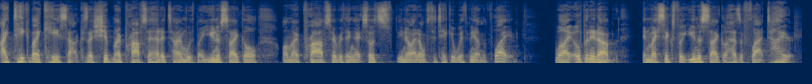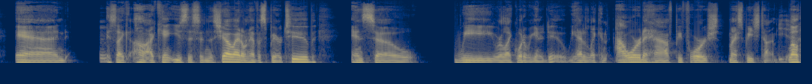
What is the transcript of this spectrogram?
I take my case out because I ship my props ahead of time with my unicycle, all my props, everything. So it's you know I don't have to take it with me on the flight. Well, I open it up, and my six foot unicycle has a flat tire, and mm. it's like, oh, I can't use this in the show. I don't have a spare tube, and so we were like, what are we going to do? We had like an hour and a half before sh- my speech time. Well,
